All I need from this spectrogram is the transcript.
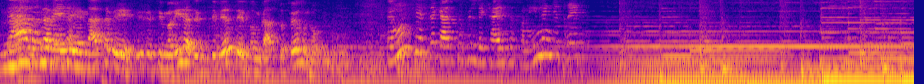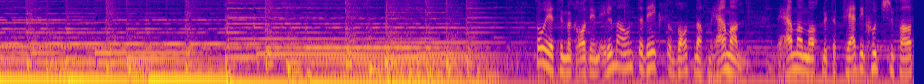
Na, das ist eine Natalie, das ist die Maria, das ist die Wirtin vom Gasthof Föhrenhof. Bei uns wird der Gasthof Wilde Kaiser von innen gedreht. So, jetzt sind wir gerade in Elmar unterwegs und warten auf den Hermann. Der Hermann macht mit der Pferdekutschenfahrt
